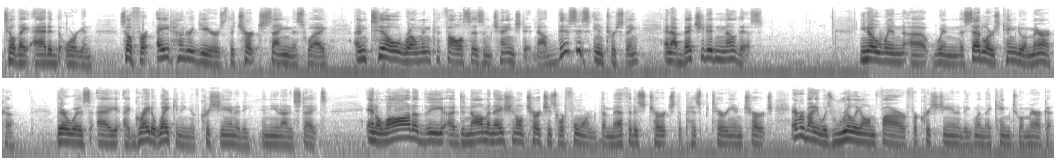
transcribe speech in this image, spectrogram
till they added the organ. So for 800 years, the church sang this way until Roman Catholicism changed it. Now, this is interesting, and I bet you didn't know this. You know, when, uh, when the settlers came to America, there was a, a great awakening of Christianity in the United States. And a lot of the uh, denominational churches were formed the Methodist Church, the Presbyterian Church. Everybody was really on fire for Christianity when they came to America.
